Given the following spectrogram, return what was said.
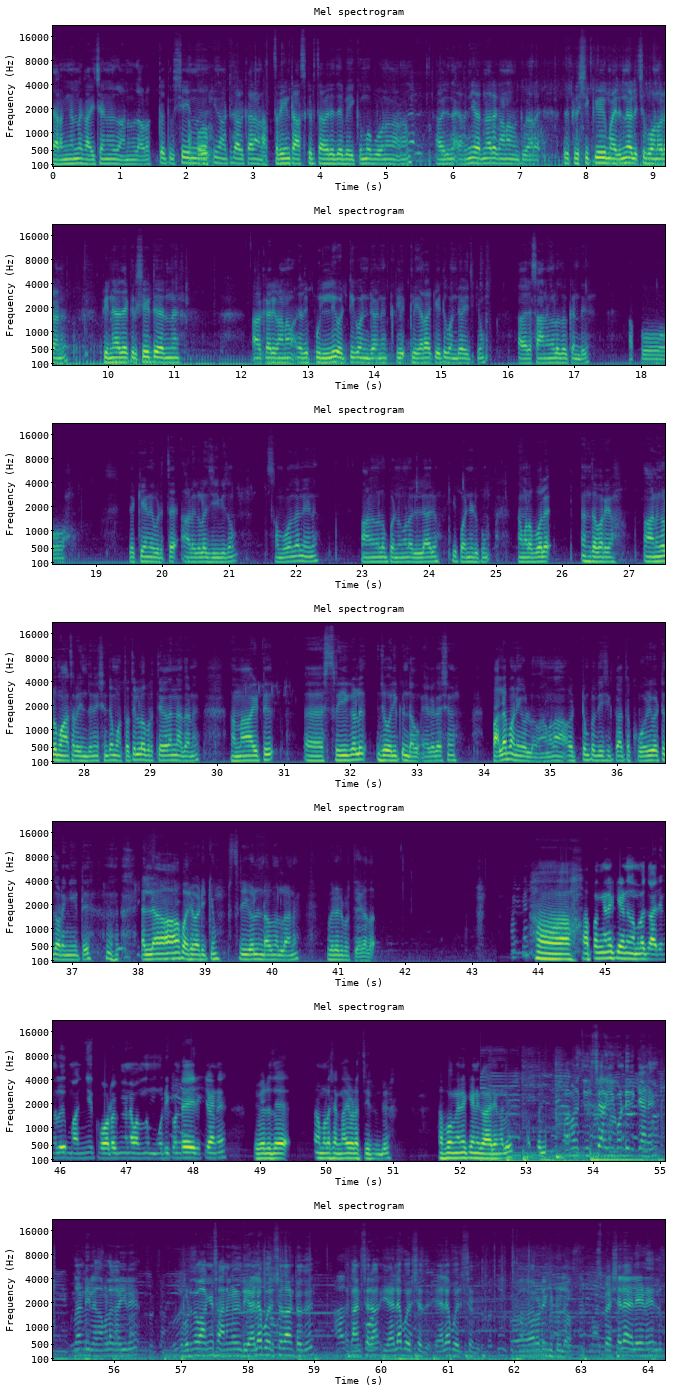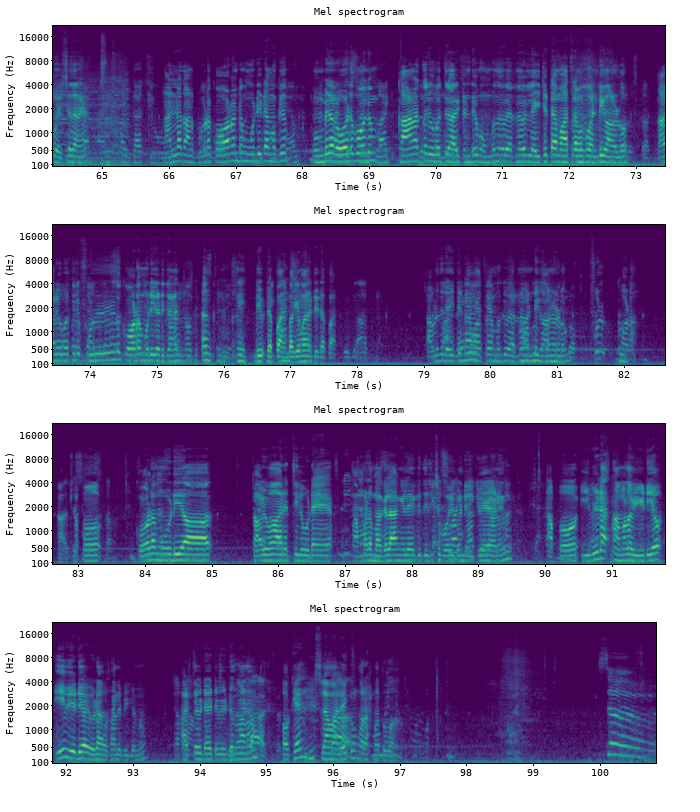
ഇറങ്ങുന്ന കാഴ്ചയാണ് കാണുന്നത്. അവിടെയൊക്കെ കൃഷി ചെയ്യുന്നത് ഈ നാട്ടിലെ ആൾക്കാരാണ്. അത്രയും ടാസ്ക് എടുത്ത് അവരിത് ബൈക്കുമ്പോൾ പോകണ കാണാം. അവർ ഇറങ്ങി വരുന്നവരെ കാണാം നമുക്ക് വേറെ. ഇത് കൃഷിക്ക് മരുന്ന് കളിച്ച് പോണവരാണ്. പിന്നെ അതേ കൃഷിയായിട്ട് വരുന്ന ആൾക്കാർ കാണാം. അതായത് പുല്ല് വെട്ടി കൊണ്ടുവരാണ് ക്ലിയർ ആക്കിയിട്ട് കൊണ്ടുപോയിരിക്കും അവരെ സാധനങ്ങൾ ഇതൊക്കെ ഉണ്ട്. അപ്പോൾ ഇതൊക്കെയാണ് ഇവിടുത്തെ ആളുകളുടെ ജീവിതം. സംഭവം തന്നെയാണ്. ആണുങ്ങളും പെണ്ണുങ്ങളും എല്ലാവരും ഈ പണിയെടുക്കും. നമ്മളെ പോലെ എന്താ പറയുക ആണുങ്ങൾ മാത്രമല്ല ഇന്തോനേഷ്യന്റെ മൊത്തത്തിലുള്ള പ്രത്യേകത തന്നെ അതാണ്. നന്നായിട്ട് സ്ത്രീകൾ ജോലിക്കുണ്ടാവും. ഏകദേശം പല പണികളിലും. നമ്മൾ ഒട്ടും പ്രതീക്ഷിക്കാത്ത കോഴിവെട്ട് തുടങ്ങിയിട്ട് എല്ലാ പരിപാടിക്കും സ്ത്രീകളുണ്ടാവും എന്നുള്ളതാണ് ഇവരൊരു പ്രത്യേകത. അപ്പം അങ്ങനെയൊക്കെയാണ് നമ്മളെ കാര്യങ്ങൾ. മഞ്ഞ് കോട ഇങ്ങനെ വന്ന് മൂടിക്കൊണ്ടേ ഇരിക്കുകയാണ് ഇവരിത് നമ്മളെ ചങ്ങായി ഇവിടെ എത്തിയിട്ടുണ്ട്. അപ്പൊ അങ്ങനെയൊക്കെയാണ് കാര്യങ്ങൾ. അപ്പം നമ്മൾ തിരിച്ചിറങ്ങിക്കൊണ്ടിരിക്കുകയാണ് ഇതാണ്ടില്ല നമ്മളെ കയ്യിൽ ഇവിടുന്ന് വാങ്ങിയ സാധനങ്ങളുണ്ട്. ഇല പൊരിച്ചതാണ് കേട്ടത് കാണിച്ചു തരാം. ഇല പൊരിച്ചത് ഇല പൊരിച്ചത്. വേറെ കിട്ടൂല. സ്പെഷ്യൽ ഇലയാണ് ഇത് പൊരിച്ചതാണ്. നല്ല തണുപ്പ്. ഇവിടെ കോടണ്ട് മൂടിയിട്ട് നമുക്ക് മുമ്പിലെ റോഡ് പോലും കാണാത്ത രൂപത്തിലായിട്ടുണ്ട്. മുമ്പ് വരുന്ന ഒരു ലൈറ്റ് ഇട്ടാൽ മാത്രമേ നമുക്ക് വണ്ടി കാണുള്ളൂ. ആ രൂപത്തിൽ ഫുള്ള് കോട മൂടി ഡി- ഡപ്പാൻ ഡി ഡപ്പാൻ. അവിടുന്ന് ലൈറ്റ് ഇട്ടാൽ മാത്രമേ നമുക്ക് വരുന്ന വണ്ടി കാണുള്ളൂ. ഫുൾ കോട. അപ്പോ കോട മൂടിയ താഴ്വാരത്തിലൂടെ നമ്മൾ മകളാങ്ങിലേക്ക് തിരിച്ചു പോയിക്കൊണ്ടിരിക്കുകയാണ്. അപ്പോ ഇവിടെ നമ്മളെ വീഡിയോ ഈ വീഡിയോ ഇവിടെ അവസാനിപ്പിക്കുന്നു. അടുത്ത വീഡിയോ ആയിട്ട് വീണ്ടും കാണാം. ഓക്കെ അസ്സാം വലൈക്കും വറഹമത്തുള്ള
